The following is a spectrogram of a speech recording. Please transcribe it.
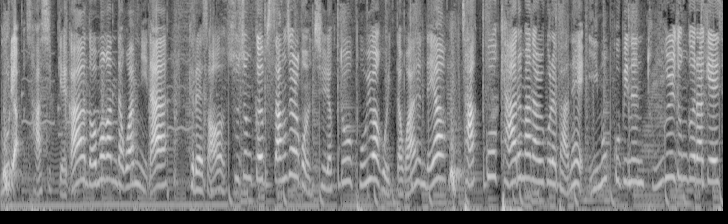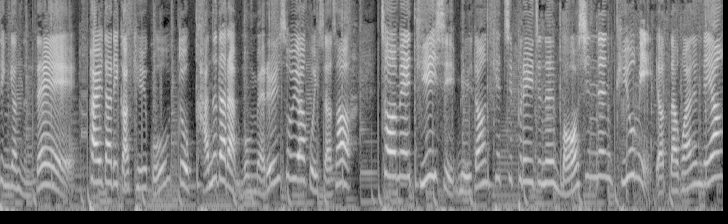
무려 40개가 넘어간다고 합니다. 그래서 수준급 쌍절곤 실력도 보유하고 있다고 하는데요. 작고 갸름한 얼굴에 반해 이목구비는 둥글둥글하게 생겼는데 팔다리가 길고 또 가느다란 몸매를 소유하고 있어서 처음에 디에잇이 밀던 캐치프레이즈는 멋있는 귀요미였다고 하는데요.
